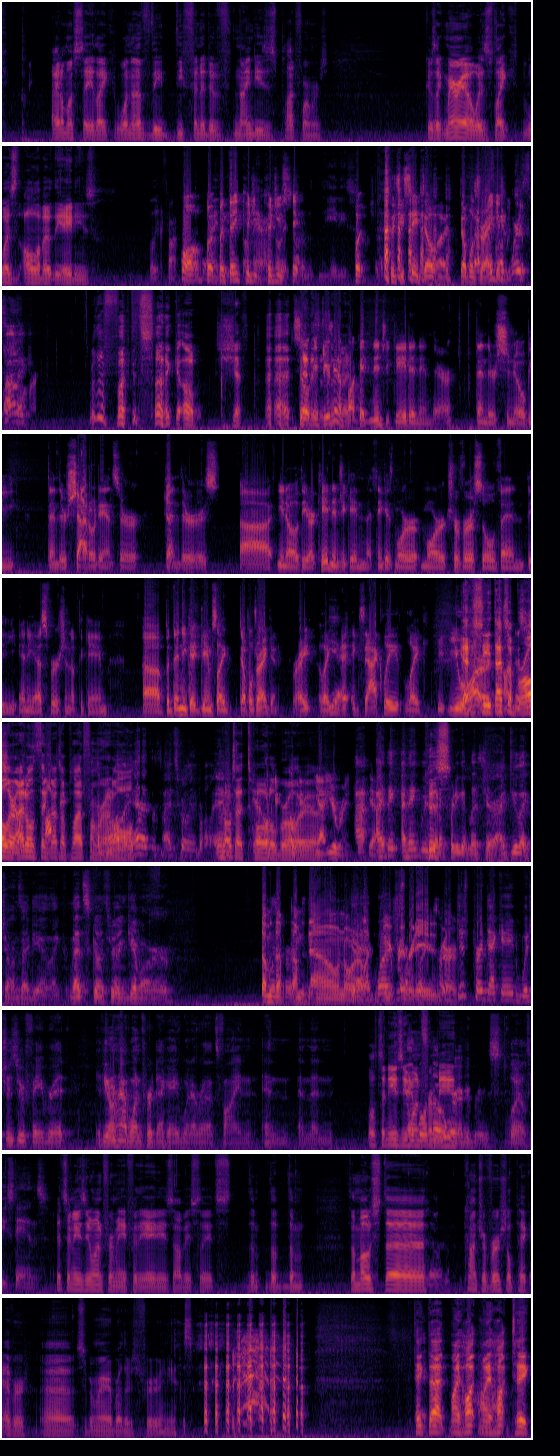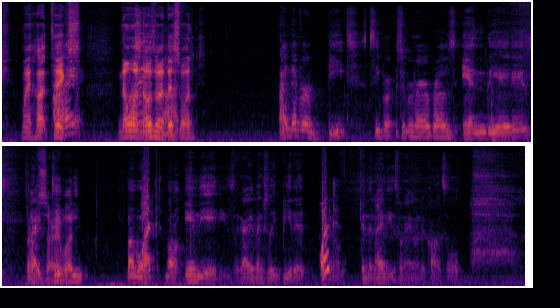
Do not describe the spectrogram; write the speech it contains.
I'd almost say like one of the definitive '90s platformers. Because like Mario was like was all about the '80s. Holy fuck. Well, but- but then could Oh, you- man, I could you totally say- thought it was in the 80s. But could you say Dou- uh, Double Dragon? would be a Where's Sonic? Where the fuck did Sonic go? Oh shit. So Genesis, if you're gonna right. bucket Ninja Gaiden in there, then there's Shinobi, then there's Shadow Dancer, then there's uh, you know the arcade Ninja Gaiden. I think is more more traversal than the NES version of the game. Uh, but then you get games like Double Dragon, right? Like Yeah. exactly like you yeah, are. see, that's a brawler. I don't think that's a That's a platformer at all. Yeah, that's a side-scrolling brawler. And It's a total okay, brawler. okay. Yeah. you're right. I, Yeah. I think I think we've got a pretty good list here. I do like John's idea. Like, let's go through and give our Thumbs Whatever. up, thumbs down, or Yeah, like well, what your favorite per- is, per- or just per decade, which is your favorite? If you don't have one per decade, whatever, that's fine. And and then Well, it's an easy and one we'll for know me. where everybody's loyalty stands. It's an easy one for me for the '80s. Obviously, it's the the the, the most uh, controversial pick ever. Uh, Super Mario Brothers for NES. take that, my hot my hot take, my hot takes. I- no one I'm knows about this one. I never beat Super, Super Mario Bros. in the '80s, but I'm I sorry, did what? beat Bubble. What? Well, in the '80s, like I eventually beat it. What? you know, in the '90s when I owned a console.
